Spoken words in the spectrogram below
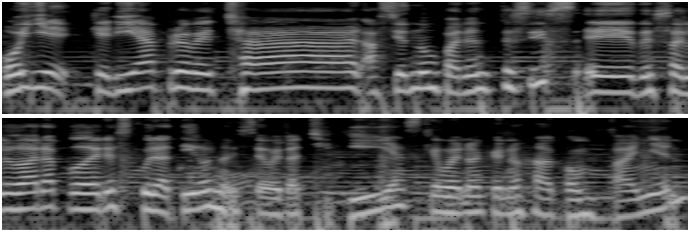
Oye, quería aprovechar, haciendo un paréntesis, eh, de saludar a Poderes Curativos, nos dice hola chiquillas, qué bueno que nos acompañen,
